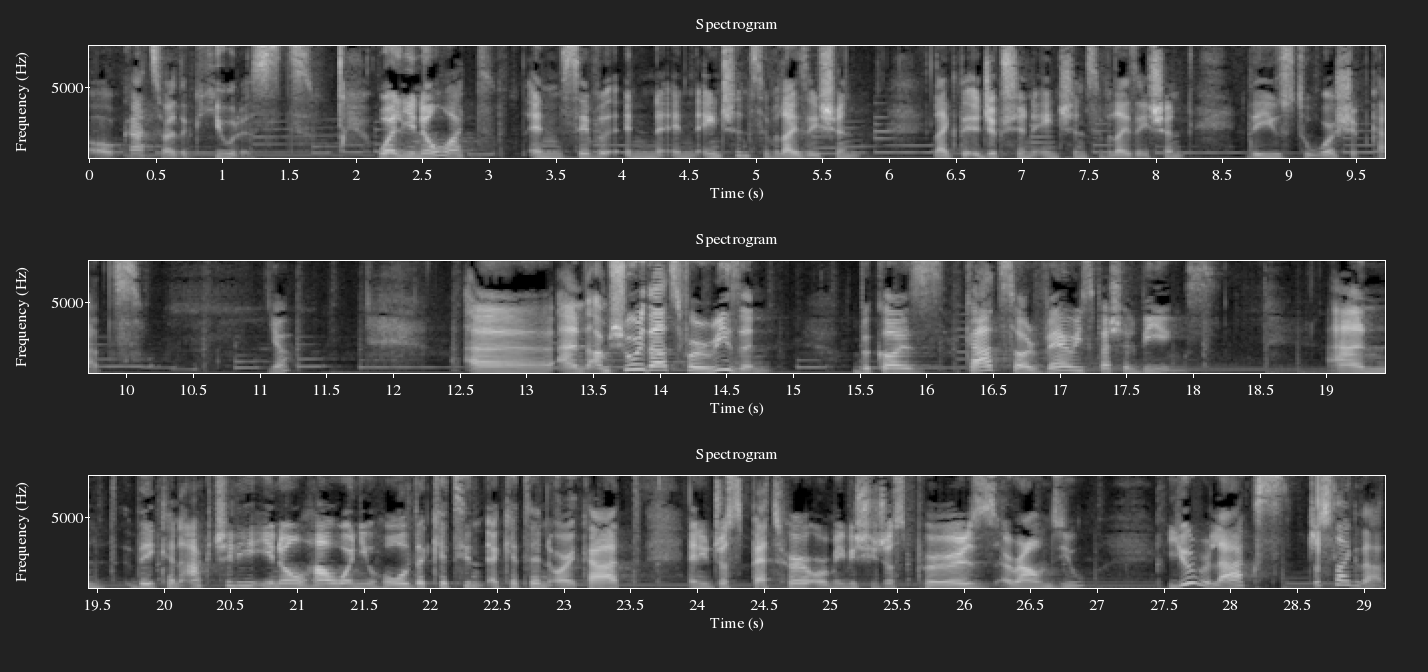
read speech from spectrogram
Oh, cats are the cutest. Well, you know what? In civil in, in ancient civilization, like the Egyptian ancient civilization, they used to worship cats. Yeah. Uh, and I'm sure that's for a reason, because cats are very special beings. And they can actually, you know, how when you hold a kitten, a kitten or a cat, and you just pet her, or maybe she just purrs around you, you relax just like that.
